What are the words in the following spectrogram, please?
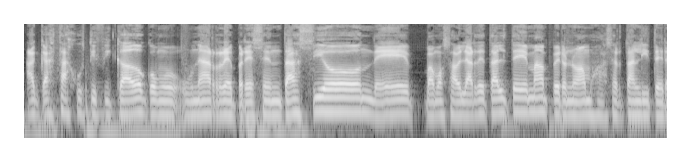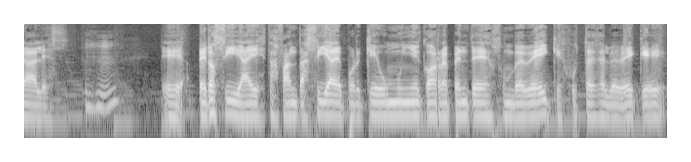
acá está justificado como una representación de vamos a hablar de tal tema, pero no vamos a ser tan literales. Eh, pero sí hay esta fantasía de por qué un muñeco de repente es un bebé y que justo es el bebé que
